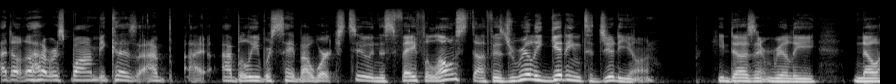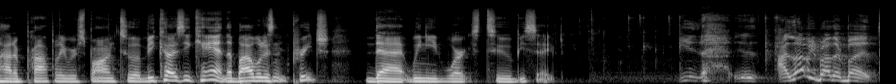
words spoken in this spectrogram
I, don't know how to respond because I, I, I believe we're saved by works too. And this faith alone stuff is really getting to Jidion. He doesn't really know how to properly respond to it because he can't. The Bible doesn't preach that we need works to be saved. I love you, brother, but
